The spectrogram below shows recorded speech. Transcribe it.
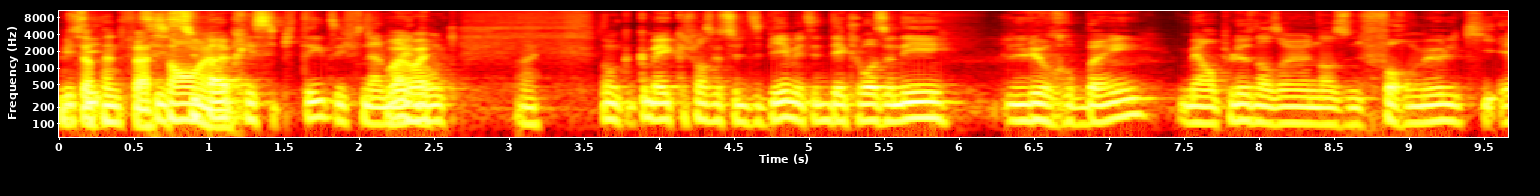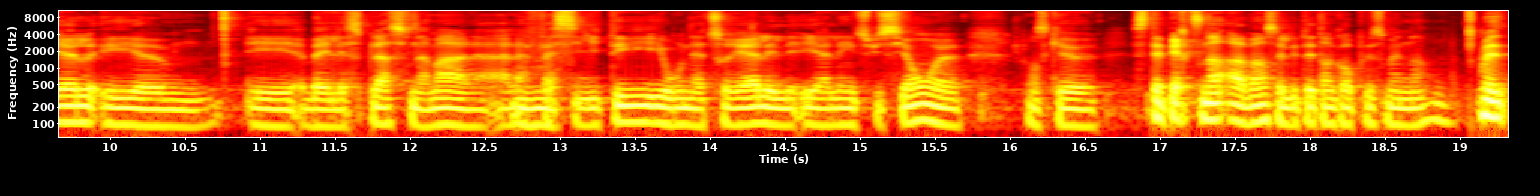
d'une certaine façon. C'est super euh, précipité, finalement. donc, donc mais, je pense que tu le dis bien, mais décloisonner l'urbain, mais en plus dans, un, dans une formule qui, elle, est, euh, ben, laisse place finalement à la, mm-hmm. facilité et au naturel et, à l'intuition. Euh, pense que c'était pertinent avant, ça l'est peut-être encore plus maintenant. Mais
